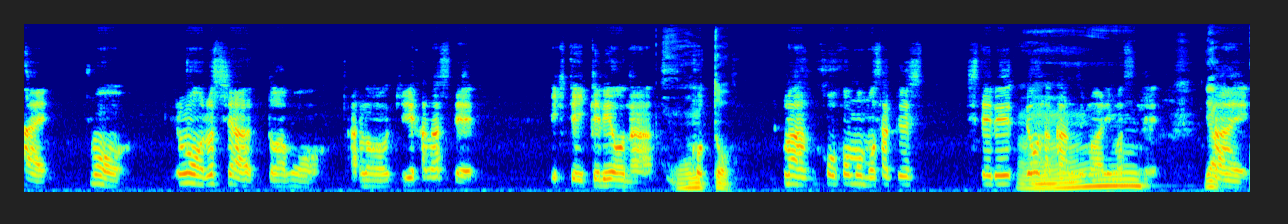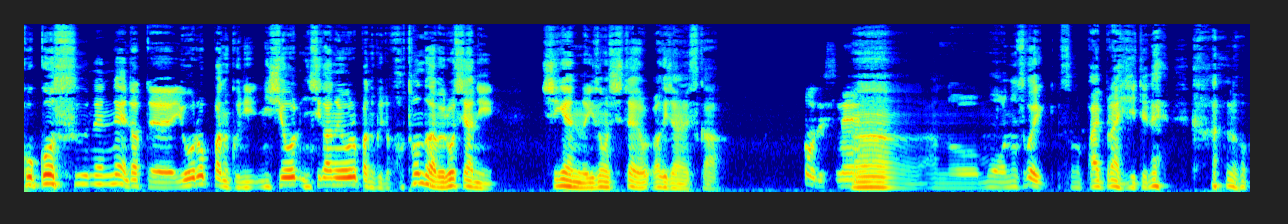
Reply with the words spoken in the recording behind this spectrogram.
はい。もう、もうロシアとはもう、あの、切り離して生きていけるような、ほんと。まあ、方法も模索ししてるような感じもありますね。いや、はいここ数年ね、だってヨーロッパの国、西西側のヨーロッパの国でほとんどがロシアに資源の依存してたわけじゃないですか。そうですね。うん。あの、ものすごい、そのパイプライン引いてね。あの、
